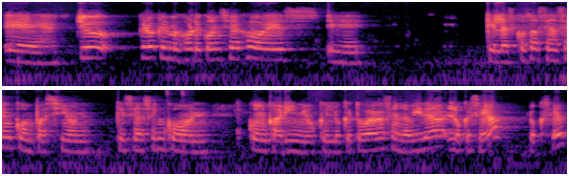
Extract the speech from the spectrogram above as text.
Eh, yo creo que el mejor consejo es eh, que las cosas se hacen con pasión, que se hacen con, con cariño, que lo que tú hagas en la vida, lo que sea, lo que sea,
